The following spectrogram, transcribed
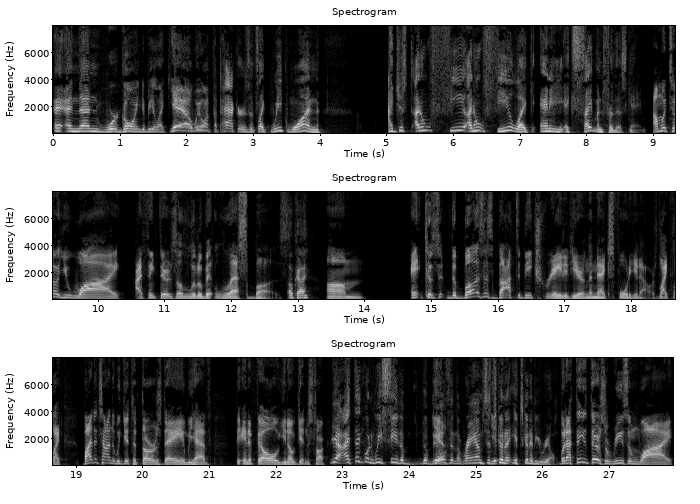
and, and then we're going to be like, yeah, we want the Packers. It's like week one. I just I don't feel I don't feel like any excitement for this game. I'm gonna tell you why I think there's a little bit less buzz. Okay. Um, because the buzz is about to be created here in the next 48 hours. Like like by the time that we get to Thursday and we have the NFL, you know, getting started. Yeah, I think when we see the the Bills yeah. and the Rams, it's yeah. gonna it's gonna be real. But I think there's a reason why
